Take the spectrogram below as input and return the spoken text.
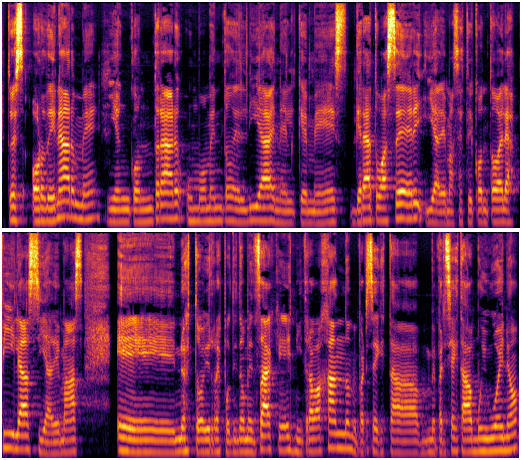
Entonces, ordenarme y encontrar un momento del día en el que me es grato hacer y además estoy con todas las pilas y además eh, no estoy respondiendo mensajes ni trabajando, me, parece que estaba, me parecía que estaba muy bueno.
